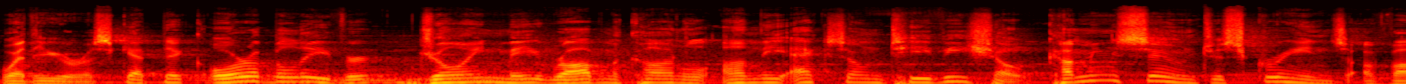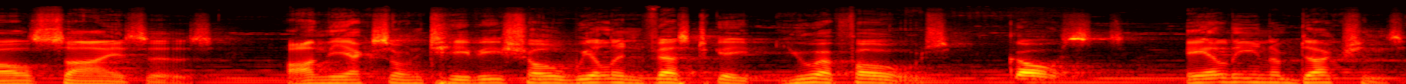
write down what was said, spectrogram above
Whether you're a skeptic or a believer, join me, Rob McConnell, on the Zone TV show, coming soon to screens of all sizes. On the Zone TV show, we'll investigate UFOs, ghosts, alien abductions,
